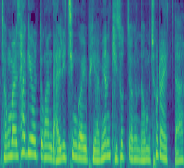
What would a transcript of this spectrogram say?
정말 4개월 동안 난리친 거에 비하면 기소장은 너무 초라했다.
